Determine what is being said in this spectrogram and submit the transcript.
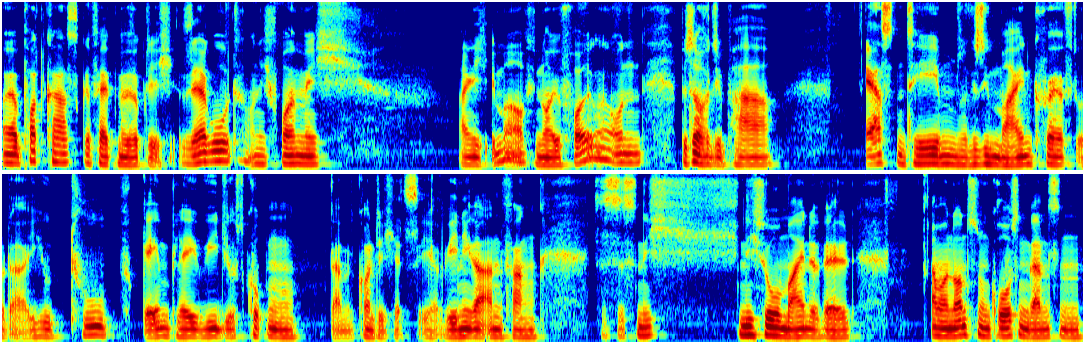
Euer Podcast gefällt mir wirklich sehr gut und ich freue mich eigentlich immer auf die neue Folge und bis auf die paar ersten Themen, so wie sie Minecraft oder YouTube Gameplay-Videos gucken, damit konnte ich jetzt eher weniger anfangen. Das ist nicht, nicht so meine Welt. Aber ansonsten im Großen und Ganzen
